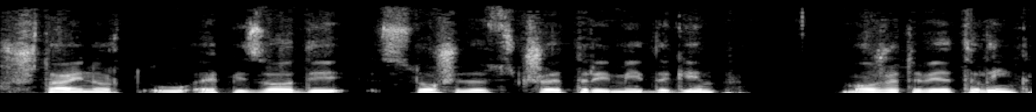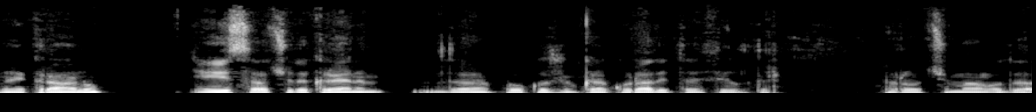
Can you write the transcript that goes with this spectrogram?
Steinort u epizodi 164 Meet the Gimp. Možete vidjeti link na ekranu i sad ću da krenem da pokažem kako radi taj filter. Prvo ću malo da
